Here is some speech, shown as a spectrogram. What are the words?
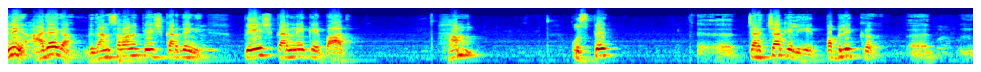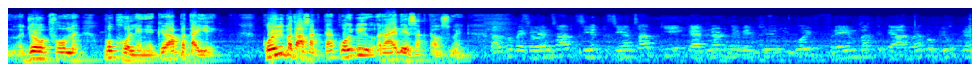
नहीं आ जाएगा विधानसभा में पेश कर देंगे पेश करने के बाद हम उस पे अ, चर्चा के लिए पब्लिक अ, जो फॉर्म है वो खोलेंगे कि आप बताइए कोई भी बता सकता है कोई भी राय दे सकता है उसमें ਡਾਕਟਰ ਸੀਐਮ ਸਾਹਿਬ ਸੀਐਮ ਸਾਹਿਬ ਕੀ ਕੈਬਨਿਟ ਦੇ ਵਿੱਚ ਕੋਈ ਫਰੇਮਵਰਕ ਤਿਆਰ ਹੋਇਆ ਕੋਈ ਬਲੂਪ੍ਰਿੰਟ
